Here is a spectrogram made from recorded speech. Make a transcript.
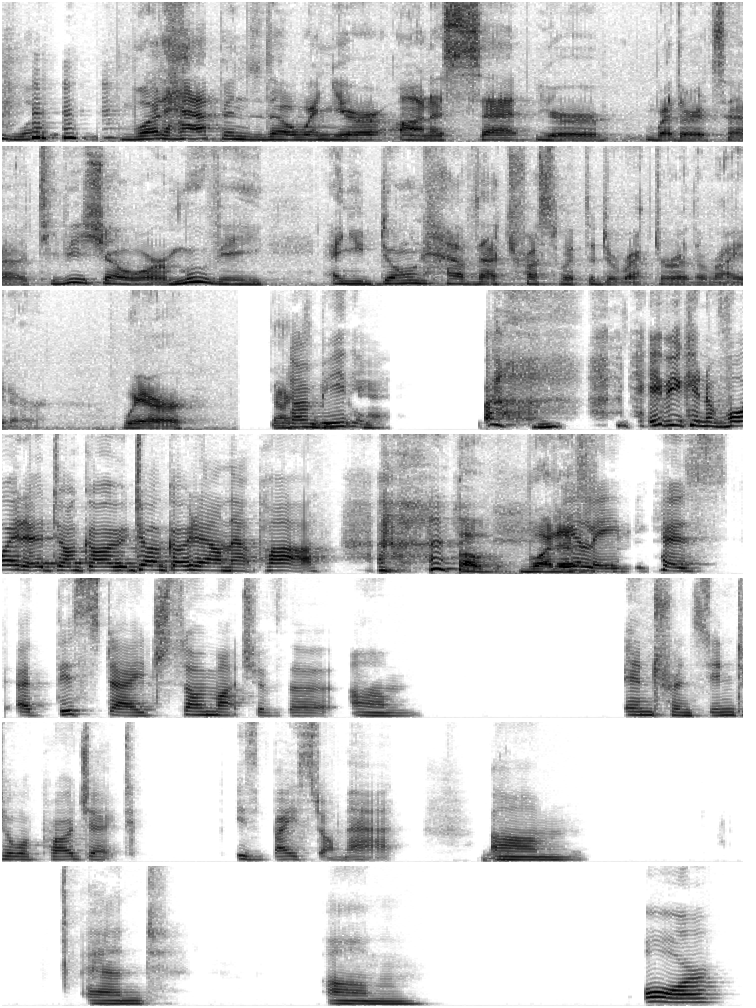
What, what happens though when you're on a set, you're whether it's a TV show or a movie, and you don't have that trust with the director or the writer, where that don't can- be there. If you can avoid it don't go don't go down that path. But what if really because at this stage so much of the um, entrance into a project is based on that. Um, and um, or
